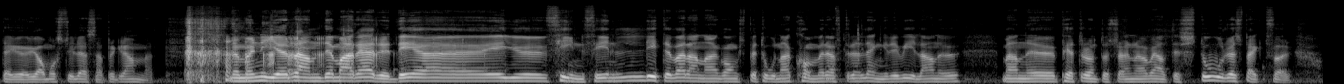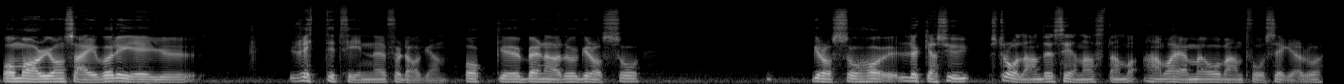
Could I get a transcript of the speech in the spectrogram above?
det gör jag. Jag måste ju läsa programmet. Nummer nio, Randemar Det är ju fin-fin, lite varannan gångs betonad. Kommer efter en längre vila nu. Men eh, Peter Untersteiner har vi alltid stor respekt för. Och Marion Ivory är ju riktigt fin eh, för dagen. Och eh, Bernardo Grosso Grosso har, lyckas ju strålande senast. Han var, han var här med och vann två segrar.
